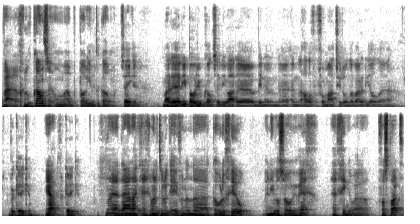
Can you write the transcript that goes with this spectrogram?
waren genoeg kansen om op het podium te komen. Zeker. Maar de, die podiumkansen die waren binnen een, eh, een halve formatieronde waren die al eh, bekeken, Ja, verkeken. nou ja, daarna kregen we natuurlijk even een eh, code geel. En die was zo weer weg. En gingen we van start.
